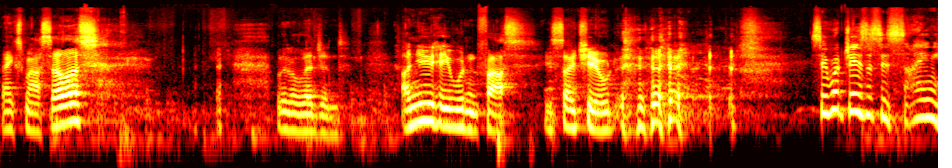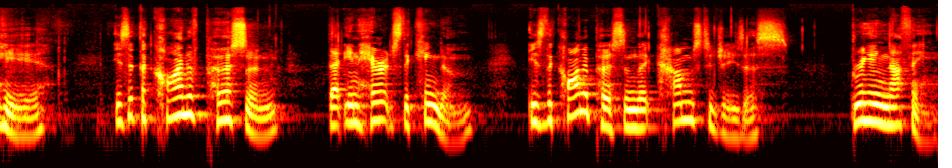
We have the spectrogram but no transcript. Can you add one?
Thanks, Marcellus. Little legend. I knew he wouldn't fuss. He's so chilled. See, what Jesus is saying here is that the kind of person that inherits the kingdom is the kind of person that comes to Jesus bringing nothing.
